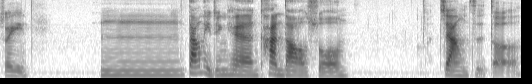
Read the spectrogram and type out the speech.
所以，嗯，当你今天看到说这样子的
